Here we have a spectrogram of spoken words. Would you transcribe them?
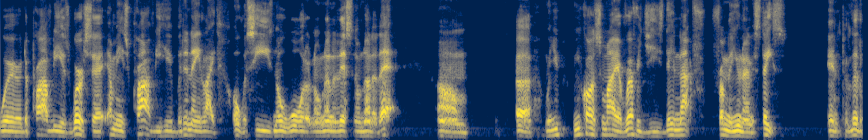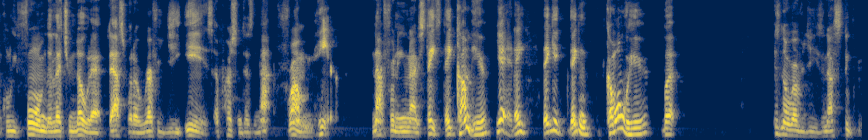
where the poverty is worse at. I mean, it's poverty here, but it ain't like overseas, no water, no none of this, no none of that. Um, uh, when you when you call somebody a refugees, they're not f- from the United States and politically formed to let you know that that's what a refugee is. A person that's not from here, not from the United States. They come here, yeah, they they get they can come over here, but there's no refugees, and that's stupid.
